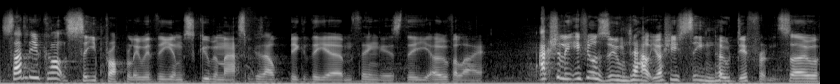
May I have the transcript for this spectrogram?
Sadly, you can't see properly with the um, scuba mask because how big the um, thing is, the overlay. Actually, if you're zoomed out, you actually see no difference, so...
